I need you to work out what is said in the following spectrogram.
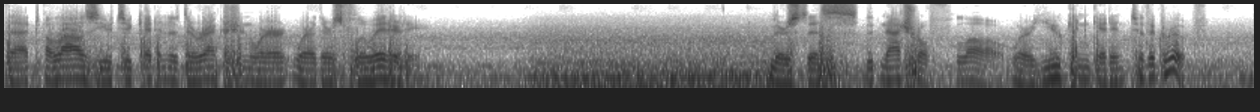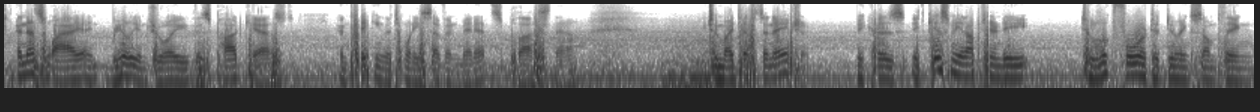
that allows you to get in a direction where, where there's fluidity. there's this natural flow where you can get into the groove. And that's why I really enjoy this podcast and taking the 27 minutes plus now to my destination because it gives me an opportunity to look forward to doing something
